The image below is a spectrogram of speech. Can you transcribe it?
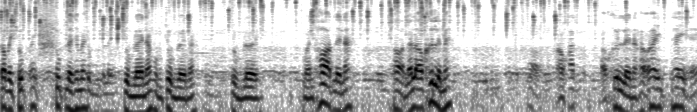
ก็ไปชุบให้ชุบเลยใช่ไหมจุ่มไปเลยจุ่มเลยนะ ผมจุ่มเลยนะ จุ่มเลย เหมือนทอดเลยนะ ทอดแล้วเราเอาขึ้นเลยไหมก็เอาเอาขึ้นเลยนะครับให้ให้ให้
